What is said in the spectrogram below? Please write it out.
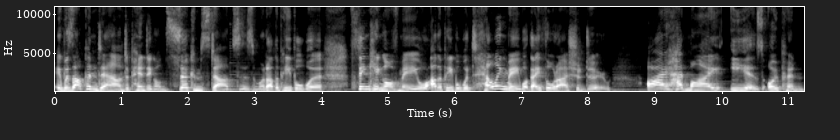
it was up and down depending on circumstances and what other people were thinking of me or other people were telling me what they thought I should do. I had my ears open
